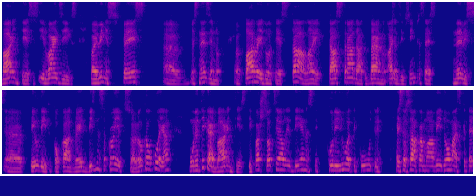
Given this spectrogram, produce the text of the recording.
bāriņtiesas ir vajadzīgas, vai viņas spēs, eh, es nezinu, eh, pārveidoties tā, lai tās strādātu bērnu aizsardzības interesēs, nevis uh, pildītu kaut kādu veidu biznesa projektus vai vēl kaut ko, ja? Un ne tikai bāriņties, tie paši sociālie dienesti, kuri ļoti kūtri. Es jau sākumā biju domājis, ka te,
